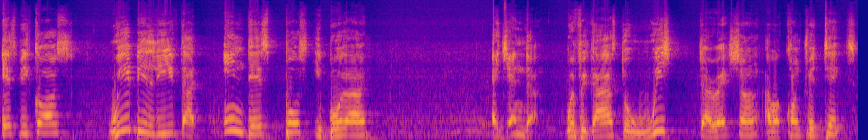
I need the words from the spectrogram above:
is because we believe that in this post-Ebola agenda, with regards to which direction our country takes,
